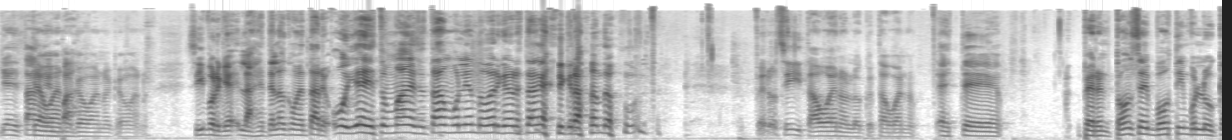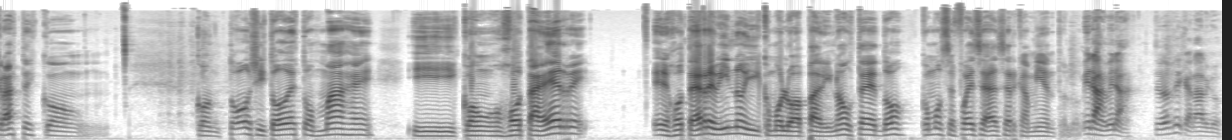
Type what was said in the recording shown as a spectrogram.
Ya están qué en bueno, qué bueno, qué bueno. Sí, porque la gente en los comentarios, oye, estos madres se estaban moliendo verga, ahora están grabando juntos. Pero sí, está bueno, loco, está bueno. Este, pero entonces vos te involucraste con, con Tosh y todos estos majes y con JR. El JR vino y como lo apadrinó a ustedes dos, ¿cómo se fue ese acercamiento? loco? Mira, mira, te voy a explicar algo.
